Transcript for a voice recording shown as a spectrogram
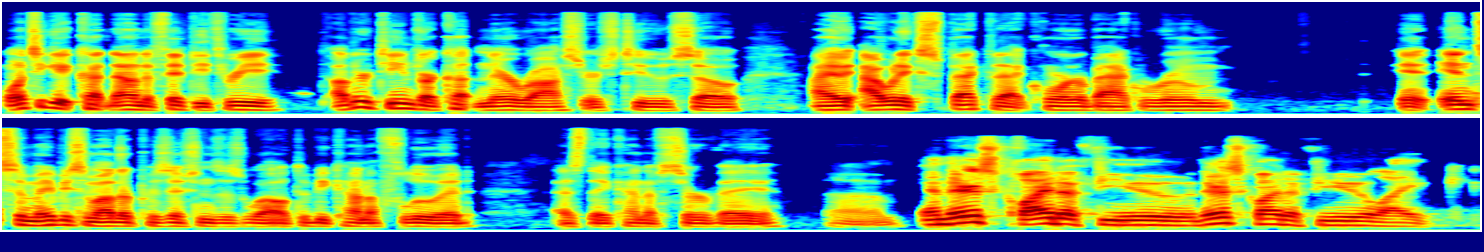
once you get cut down to 53, other teams are cutting their rosters too. So I, I would expect that cornerback room in, into maybe some other positions as well to be kind of fluid as they kind of survey. Um, and there's quite a few, there's quite a few like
